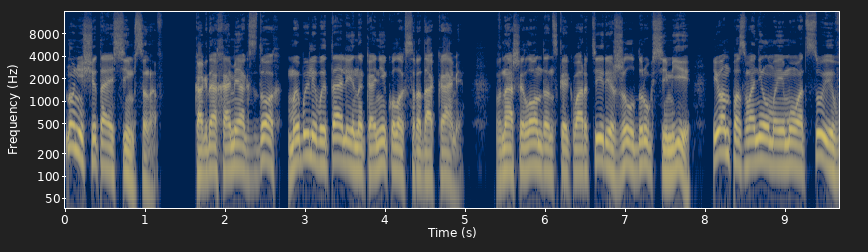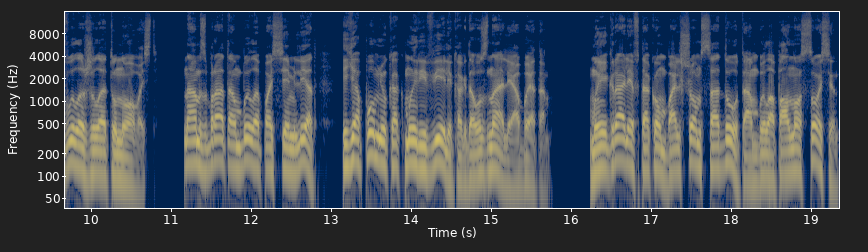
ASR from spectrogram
ну не считая Симпсонов. Когда хомяк сдох, мы были в Италии на каникулах с родаками. В нашей лондонской квартире жил друг семьи, и он позвонил моему отцу и выложил эту новость. Нам с братом было по 7 лет, и я помню, как мы ревели, когда узнали об этом. Мы играли в таком большом саду, там было полно сосен,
